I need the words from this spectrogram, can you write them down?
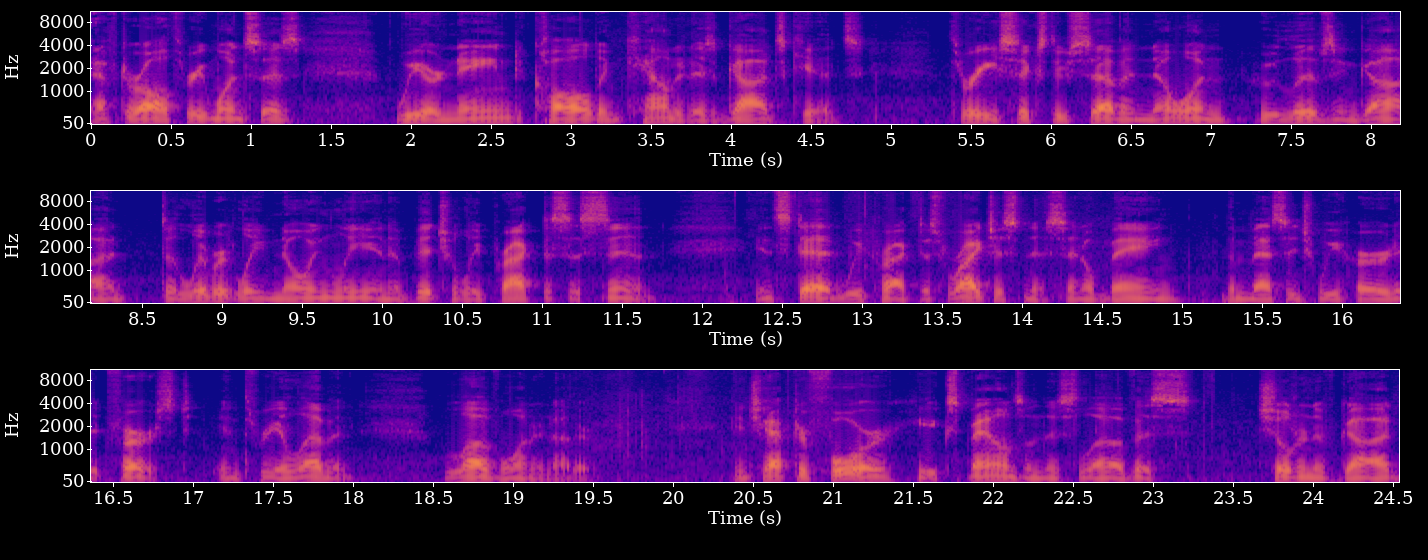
After all, 3 1 says, We are named, called, and counted as God's kids. 3 6 through 7 No one who lives in God deliberately, knowingly, and habitually practices sin. Instead, we practice righteousness and obeying the message we heard at first in 311 love one another. In chapter 4, he expounds on this love as children of God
